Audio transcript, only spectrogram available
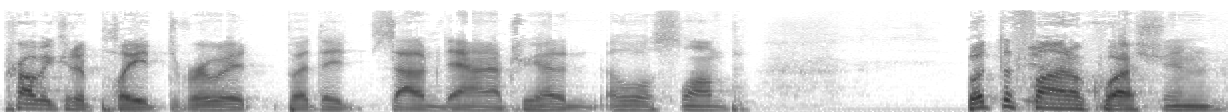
Probably could have played through it, but they sat him down after he had a, little slump. But the final question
